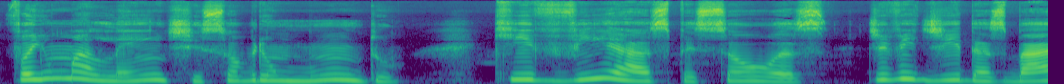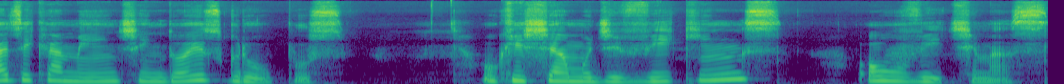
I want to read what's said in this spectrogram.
foi uma lente sobre um mundo que via as pessoas divididas basicamente em dois grupos, o que chamo de vikings ou vítimas.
